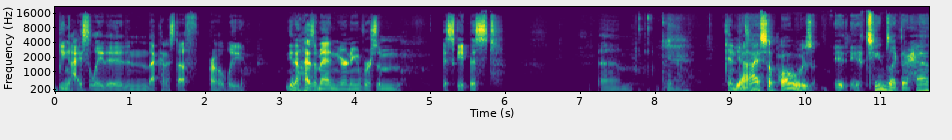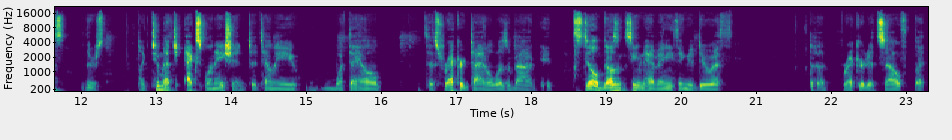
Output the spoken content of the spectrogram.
being isolated and that kind of stuff probably, you know, has a man yearning for some escapist. Um, you know, Yeah. I suppose it, it seems like there has there's like too much explanation to tell me what the hell this record title was about. It still doesn't seem to have anything to do with the record itself, but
